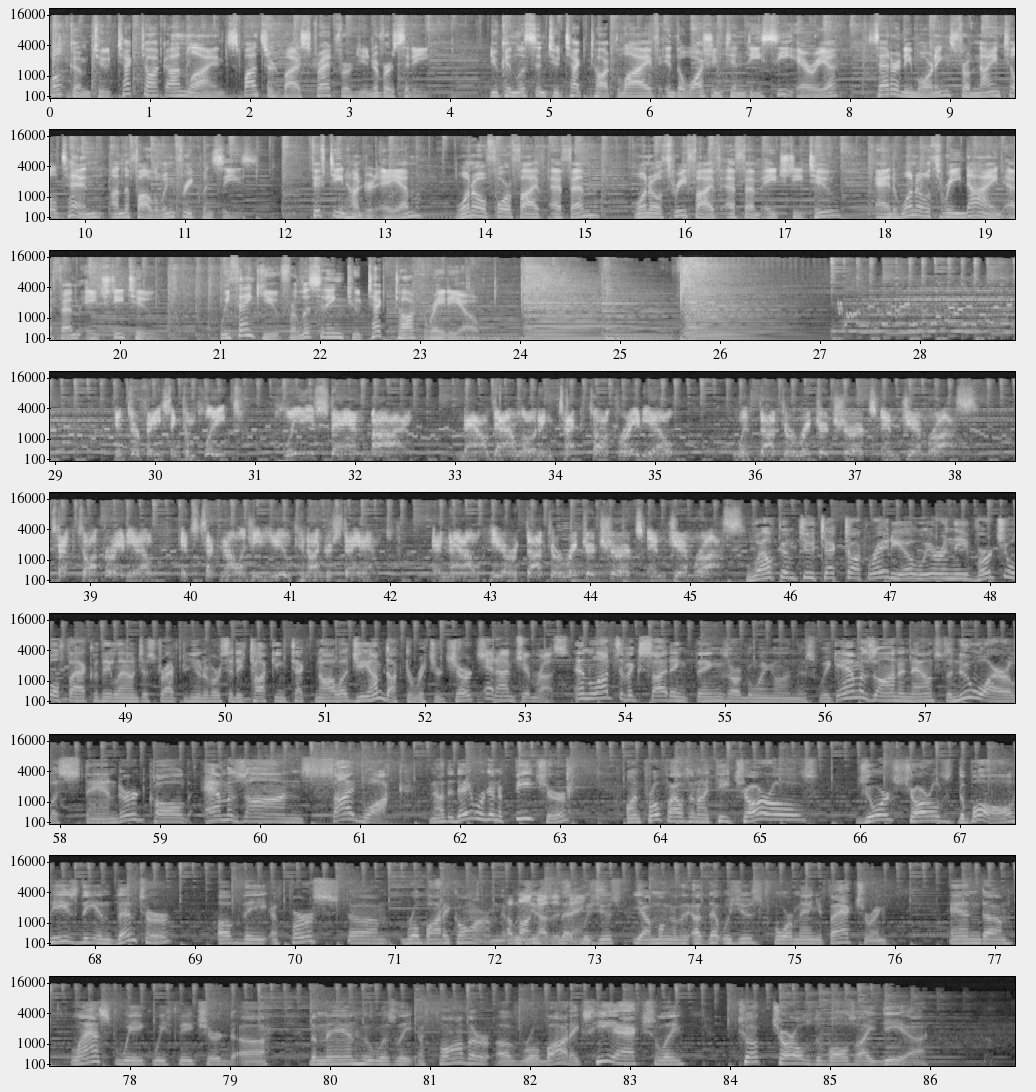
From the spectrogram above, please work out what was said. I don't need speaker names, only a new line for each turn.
Welcome to Tech Talk Online, sponsored by Stratford University. You can listen to Tech Talk live in the Washington, D.C. area Saturday mornings from 9 till 10 on the following frequencies 1500 AM, 1045 FM, 1035 FM HD2, and 1039 FM HD2. We thank you for listening to Tech Talk Radio.
Incomplete. Please stand by. Now downloading Tech Talk Radio with Dr. Richard Shurtz and Jim Russ. Tech Talk Radio, it's technology you can understand. And now, here are Dr. Richard Shurtz and Jim Russ.
Welcome to Tech Talk Radio. We're in the virtual faculty lounge at Stratford University talking technology. I'm Dr. Richard Shurtz.
And I'm Jim Russ.
And lots of exciting things are going on this week. Amazon announced a new wireless standard called Amazon Sidewalk. Now, today we're going to feature on Profiles in IT Charles, George Charles Devol. He's the inventor of the first um, robotic arm that
among
was used,
other
that
things.
was used yeah among other uh, that was used for manufacturing. And um, last week we featured uh, the man who was the father of robotics. He actually took Charles Devol's idea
